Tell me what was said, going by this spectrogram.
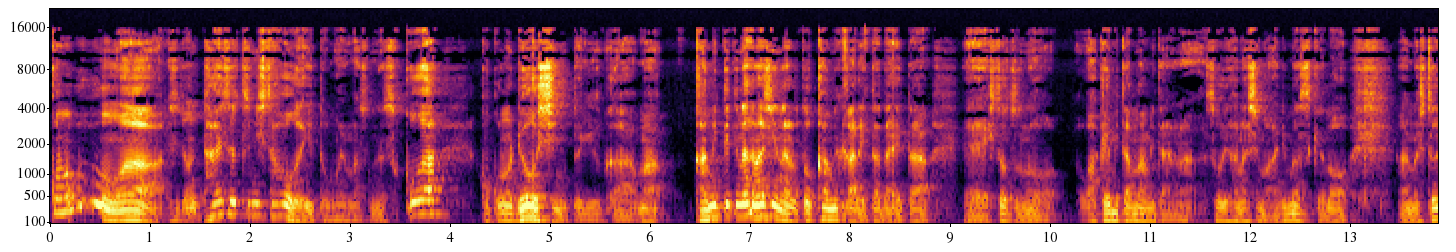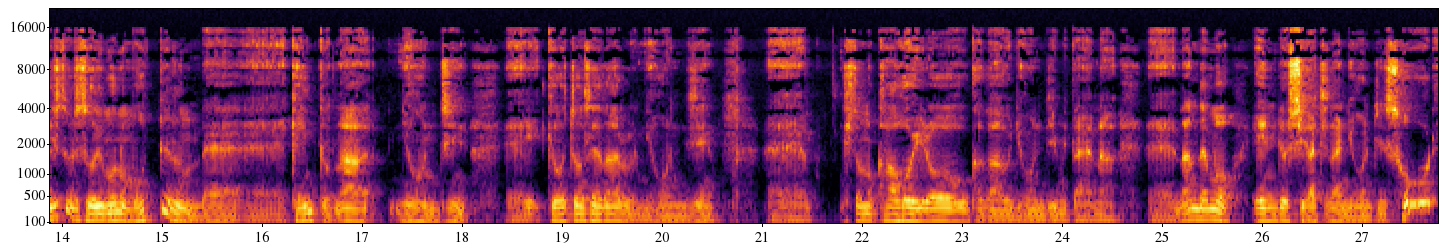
こ、の部分は非常に大切にした方がいいと思いますね。そこが、ここの良心というか、まあ、神的な話になると神からいただいた、えー、一つの分け見玉みたいな、そういう話もありますけど、あの、一人一人そういうものを持ってるんで、えー、謙虚な日本人、えー、協調性のある日本人、えー、人の顔色を伺う日本人みたいな、えー、何でも遠慮しがちな日本人、それ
